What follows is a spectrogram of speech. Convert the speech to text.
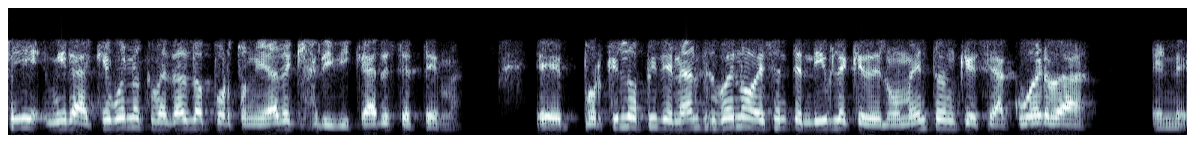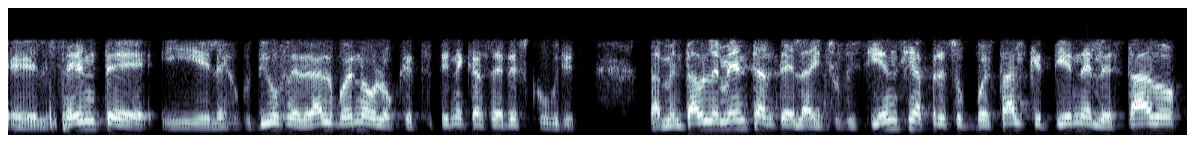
Sí, mira, qué bueno que me das la oportunidad de clarificar este tema. Eh, ¿Por qué lo piden antes? Bueno, es entendible que del momento en que se acuerda en el CENTE y el Ejecutivo Federal, bueno, lo que se tiene que hacer es cubrir. Lamentablemente, ante la insuficiencia presupuestal que tiene el Estado,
